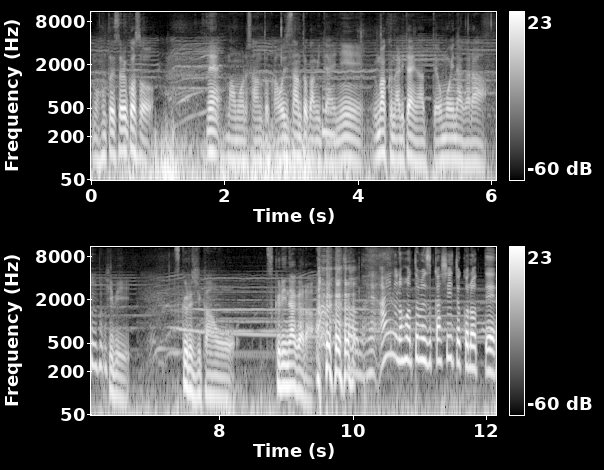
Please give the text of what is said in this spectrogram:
もう本当にそれこそね守さんとかおじさんとかみたいに上手くなりたいなって思いながら 日々作る時間を作りながら。そうだね。ああいうのの本当難しいところって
